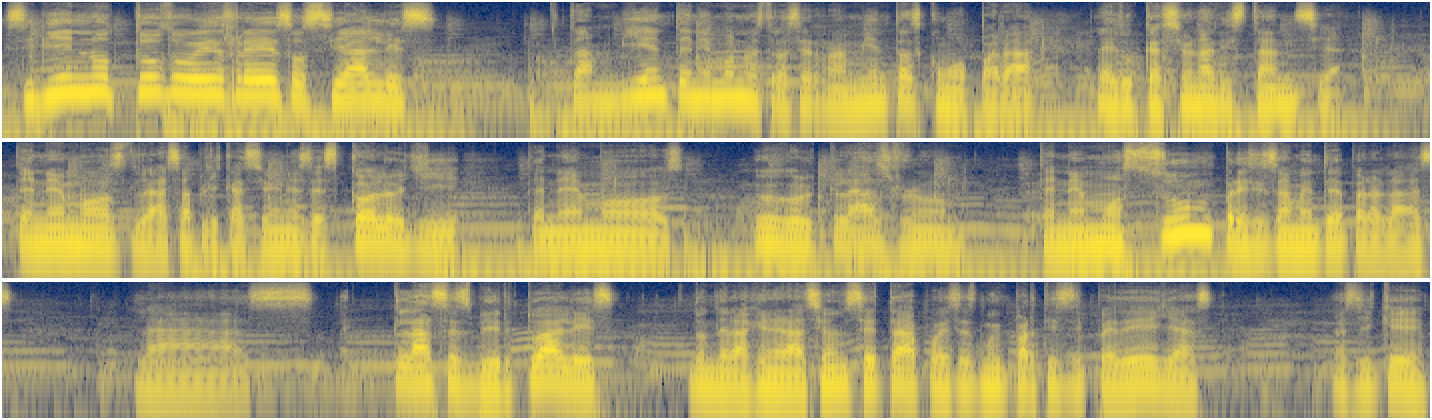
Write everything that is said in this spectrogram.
Si bien no todo es redes sociales, también tenemos nuestras herramientas como para la educación a distancia. Tenemos las aplicaciones de Schoology, tenemos Google Classroom, tenemos Zoom precisamente para las, las clases virtuales, donde la generación Z pues es muy partícipe de ellas. Así que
